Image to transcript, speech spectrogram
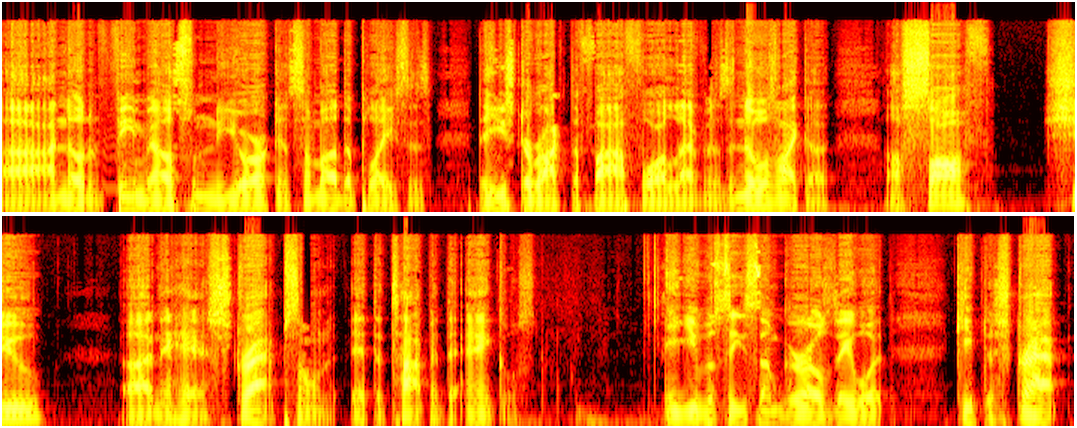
Uh, I know the females from New York and some other places, they used to rock the 5411s. And it was like a, a soft shoe, uh, and they had straps on it at the top at the ankles. And you would see some girls, they would keep the strap,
